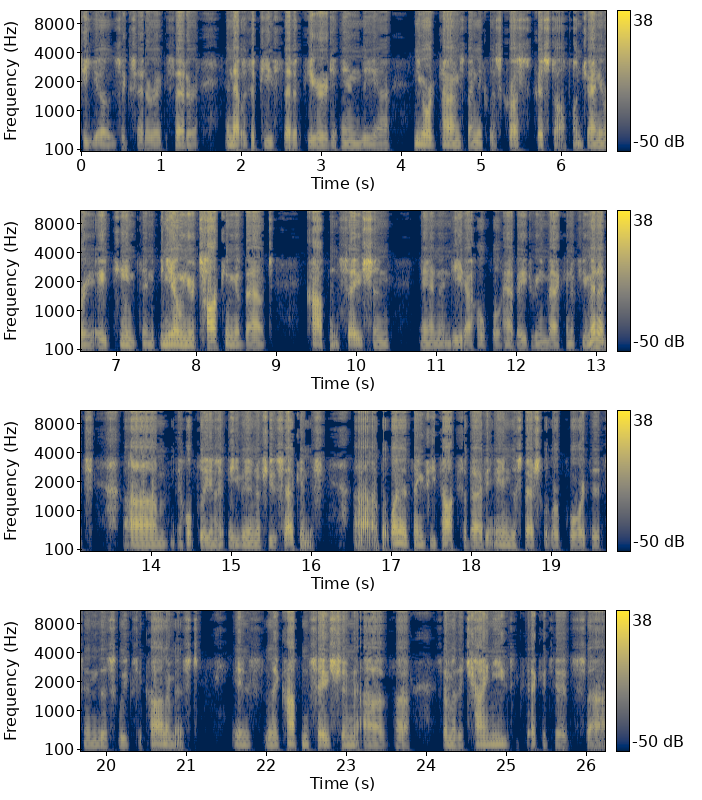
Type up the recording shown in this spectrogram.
CEOs, et cetera, et cetera. And that was a piece that appeared in the uh, New York Times by Nicholas Kristof on January 18th. And, and, you know, when you're talking about compensation, and indeed I hope we'll have Adrian back in a few minutes, um, hopefully in a, even in a few seconds, uh, but one of the things he talks about in the special report that's in this week's Economist is the compensation of uh, some of the Chinese executives uh,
